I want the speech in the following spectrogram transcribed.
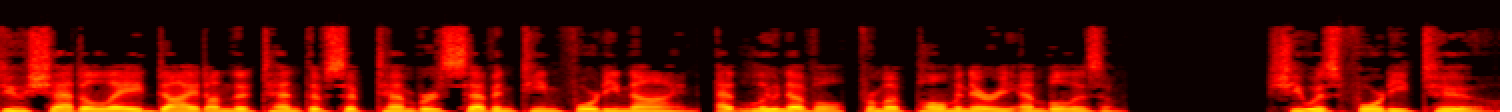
Du Châtelet died on 10 September 1749, at Lunéville, from a pulmonary embolism. She was 42.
